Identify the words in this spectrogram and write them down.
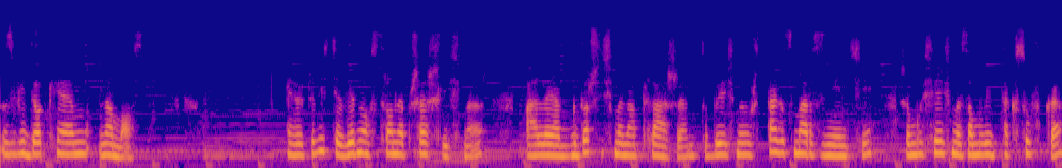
z widokiem na most. I rzeczywiście w jedną stronę przeszliśmy, ale jak doszliśmy na plażę, to byliśmy już tak zmarznięci, że musieliśmy zamówić taksówkę,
